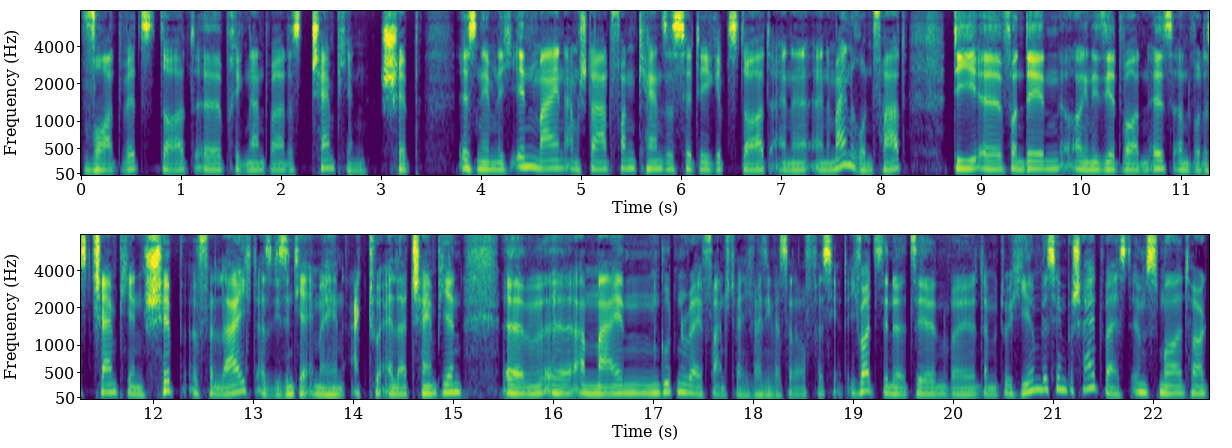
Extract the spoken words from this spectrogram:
Wortwitz dort äh, prägnant war, das Championship ist nämlich in Main am Start von Kansas City gibt es dort eine, eine Main-Rundfahrt, die äh, von denen organisiert worden ist und wo das Championship vielleicht, also die sind ja immerhin aktueller Champion, ähm, äh, am Main einen guten Rave veranstalten. Ich weiß nicht, was darauf passiert. Ich wollte es dir nur erzählen, weil damit du hier ein bisschen Bescheid weißt im Smalltalk.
